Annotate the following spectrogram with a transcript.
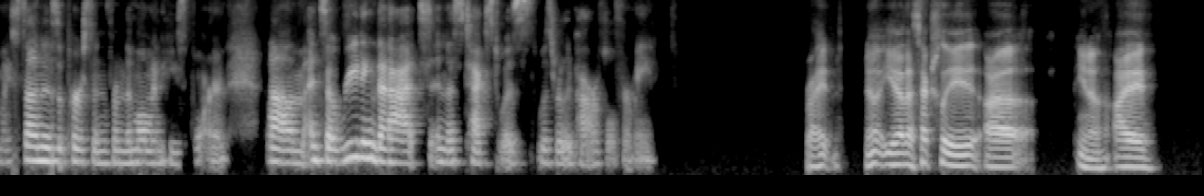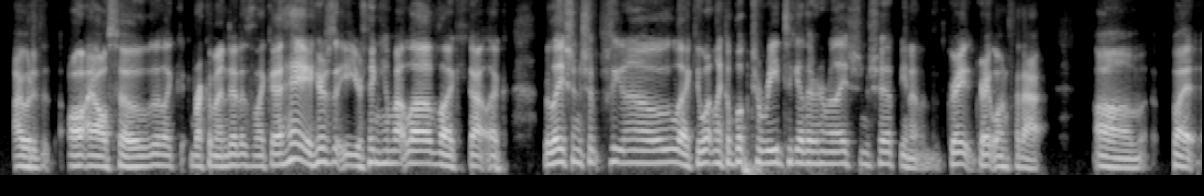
my son is a person from the moment he's born. Um, and so reading that in this text was was really powerful for me. Right. No yeah that's actually uh you know i I would I also like recommend it as like a hey here's you're thinking about love like you got like relationships you know like you want like a book to read together in a relationship you know great great one for that. Um but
